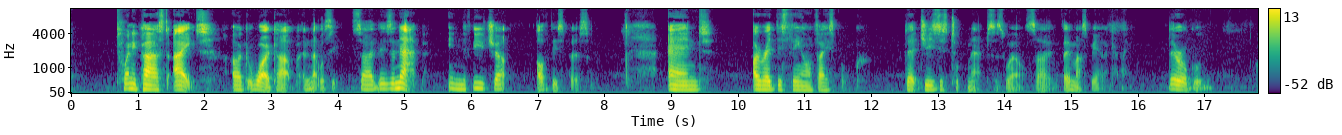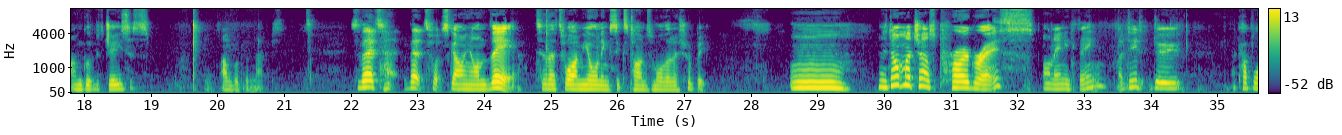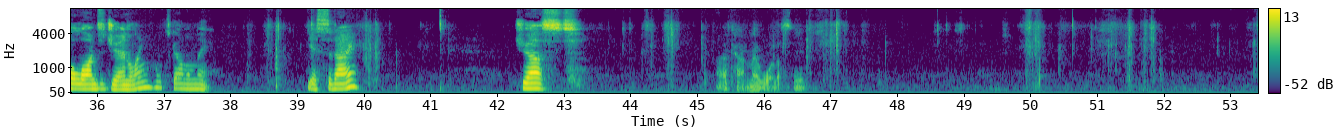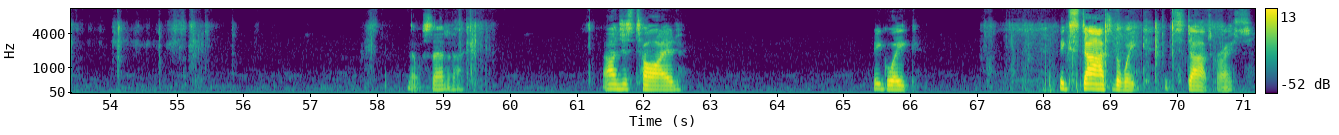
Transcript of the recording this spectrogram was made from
20 past 8, I woke up, and that was it. So there's a nap in the future of this person. And I read this thing on Facebook that Jesus took naps as well, so they must be okay. They're all good. I'm good with Jesus. I'm good with naps. So that's that's what's going on there. So that's why I'm yawning six times more than I should be. Mm, there's not much else progress on anything. I did do couple of lines of journaling. What's going on there? Yesterday just, I can't remember what I said. That was Saturday. I was just tired. Big week. Big start to the week. Big start, Grace.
